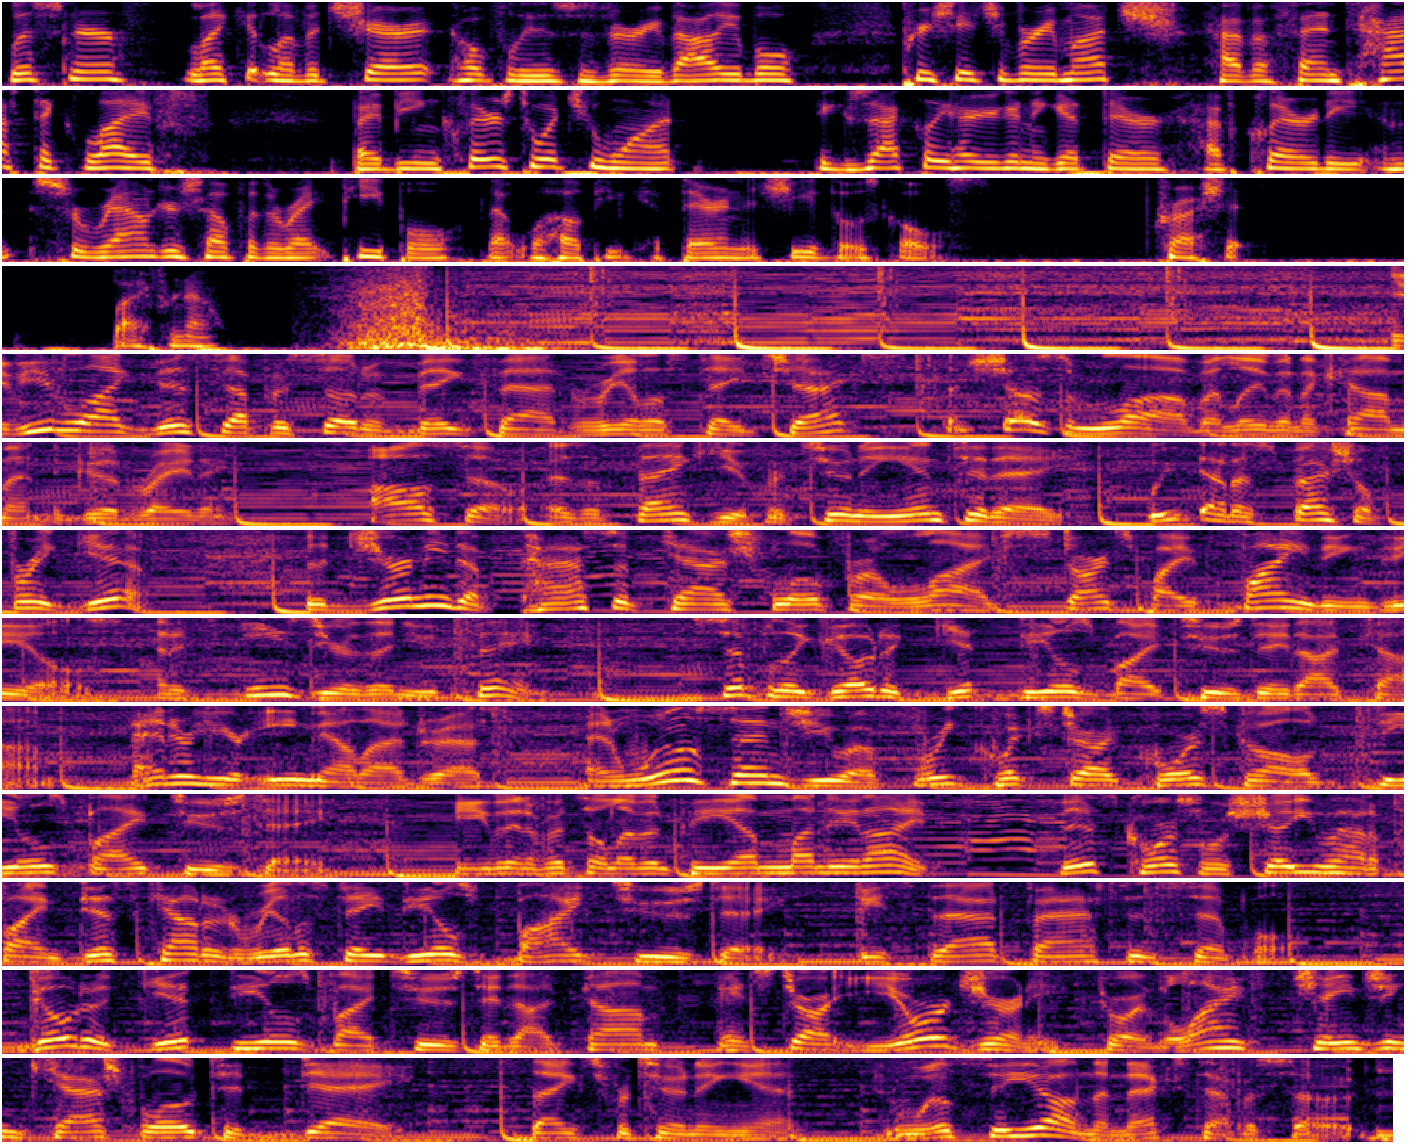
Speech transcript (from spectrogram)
Listener like it love it share it. Hopefully this was very valuable. Appreciate you very much. Have a fantastic life by being clear as to what you want exactly how you're going to get there. Have clarity and surround yourself with the right people that will help you get there and achieve those goals. Crush it. Bye for now. If you like this episode of Big Fat Real Estate Checks, then show some love by leaving a comment and a good rating. Also, as a thank you for tuning in today, we've got a special free gift. The journey to passive cash flow for life starts by finding deals, and it's easier than you think. Simply go to getdealsbytuesday.com, enter your email address, and we'll send you a free quick start course called Deals by Tuesday. Even if it's 11 p.m. Monday night, this course will show you how to find discounted real estate deals by Tuesday. It's that fast and simple. Go to getdealsbytuesday.com and start your journey toward life changing cash flow today. Thanks for tuning in, and we'll see you on the next episode.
